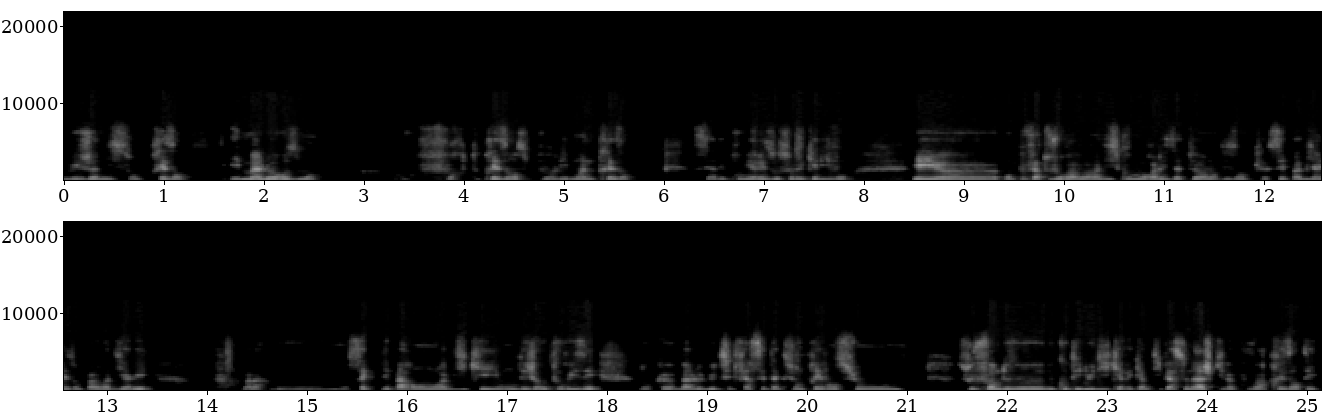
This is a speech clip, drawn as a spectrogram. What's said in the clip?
les jeunes y sont présents, et malheureusement, forte présence pour les moins de 13 ans. C'est un des premiers réseaux sur lesquels ils vont. Et euh, on peut faire toujours avoir un discours moralisateur en leur disant que c'est pas bien, ils n'ont pas le droit d'y aller. Voilà, on sait que les parents ont abdiqué et ont déjà autorisé. Donc, euh, bah, le but, c'est de faire cette action de prévention sous forme de, côté ludique avec un petit personnage qui va pouvoir présenter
